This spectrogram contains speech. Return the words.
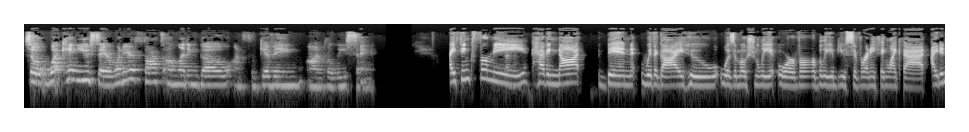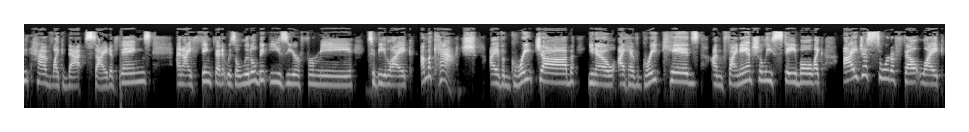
So what can you say or what are your thoughts on letting go on forgiving on releasing? I think for me, having not been with a guy who was emotionally or verbally abusive or anything like that. I didn't have like that side of things. And I think that it was a little bit easier for me to be like, I'm a catch. I have a great job. You know, I have great kids. I'm financially stable. Like I just sort of felt like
